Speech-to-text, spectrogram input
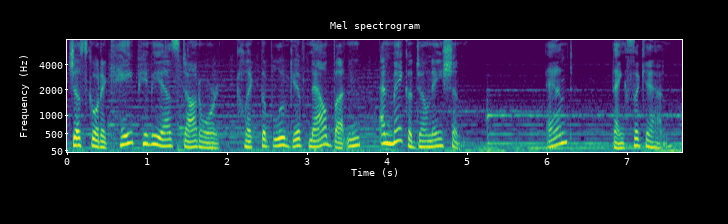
Just go to kpbs.org, click the blue Give Now button, and make a donation. And thanks again.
